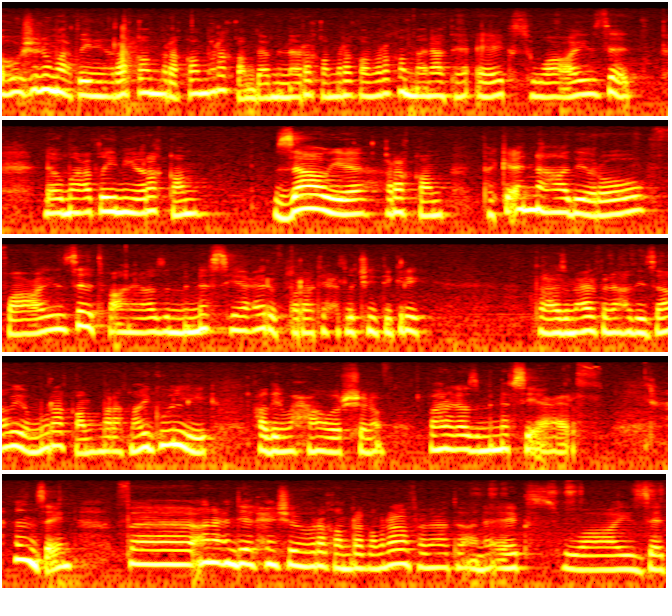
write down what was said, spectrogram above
هو شنو معطيني؟ رقم رقم رقم. دام إنه رقم رقم رقم معناته x y z. لو معطيني رقم زاوية رقم فكأن هذه rho phi z فأنا لازم من نفسي أعرف مرات يحط لي شي degree فلازم أعرف إن هذه زاوية مو رقم. مرات ما يقول لي هذه المحاور شنو. فأنا لازم من نفسي أعرف. إنزين فأنا عندي الحين شنو رقم رقم رقم فمعناته أنا إكس واي زد.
